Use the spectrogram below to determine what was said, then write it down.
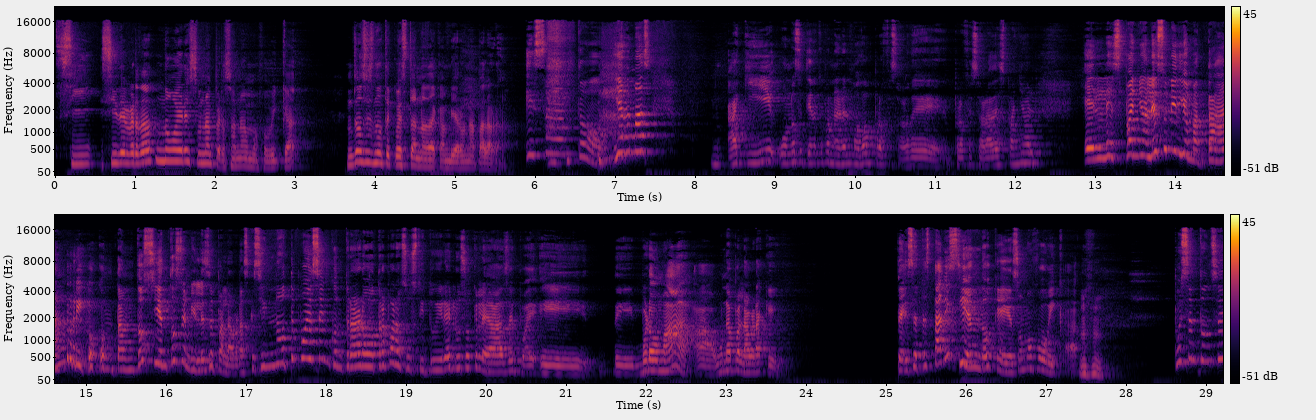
si, si de verdad no eres una persona homofóbica, entonces no te cuesta nada cambiar una palabra. Exacto. Y además, aquí uno se tiene que poner en modo profesor de, profesora de español. El español es un idioma tan rico con tantos cientos de miles de palabras que si no te puedes encontrar otra para sustituir el uso que le das de, eh, de broma a una palabra que te- se te está diciendo que es homofóbica, pues entonces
